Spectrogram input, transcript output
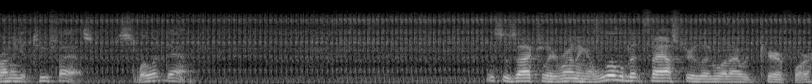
running it too fast. Slow it down. This is actually running a little bit faster than what I would care for.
